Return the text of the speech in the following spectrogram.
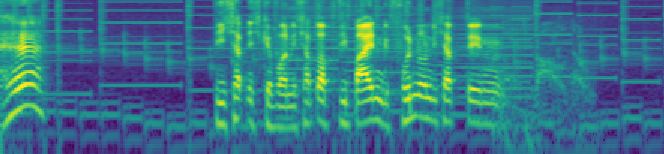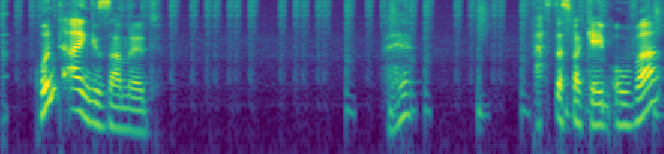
Hä? Wie, ich habe nicht gewonnen. Ich habe doch die beiden gefunden und ich habe den Hund eingesammelt. Hä? Was, das war Game Over?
